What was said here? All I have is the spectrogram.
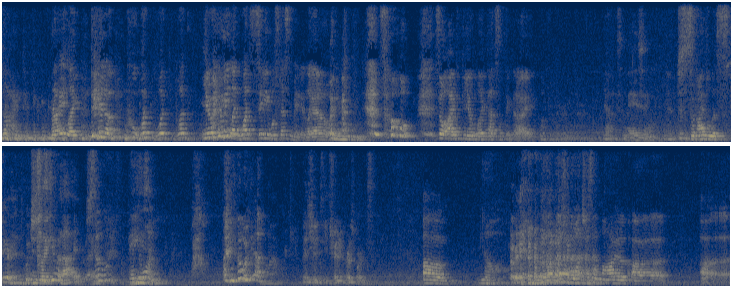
died, right? Like you know who what what what you know what I mean? Like what city was decimated? Like I don't know. Mm. so so I feel like that's something that I love from my grandmother. Yeah, It's amazing. yeah. just a survivalist spirit, which is She's like still alive, right? still alive. Amazing. 81. Wow, I know. Yeah. Wow. Did she teach you any curse words? Um, No. Okay. she watches a lot of uh, uh,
